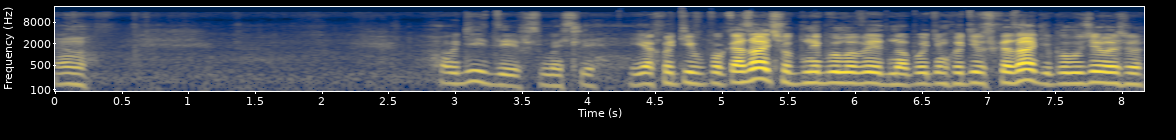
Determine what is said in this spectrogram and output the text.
А ну. Одійди, в смислі. Я хотів показати, щоб не було видно, а потім хотів сказати і вийшло, що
